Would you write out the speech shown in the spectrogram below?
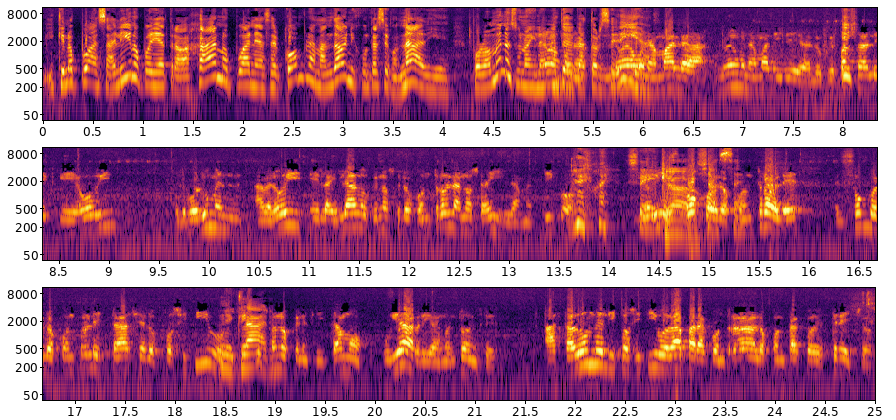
y que no puedan salir, no puedan ir a trabajar, no puedan ir a hacer compras, mandados, ni juntarse con nadie, por lo menos un aislamiento de 14 días. Es una mala, no es una mala idea, lo que pasa es que hoy el volumen, a ver, hoy el aislado que no se lo controla no se aísla, ¿me explico? sí, hoy poco de los controles el foco de los controles está hacia los positivos, que son los que necesitamos cuidar, digamos. Entonces, ¿hasta dónde el dispositivo da para controlar a los contactos estrechos?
